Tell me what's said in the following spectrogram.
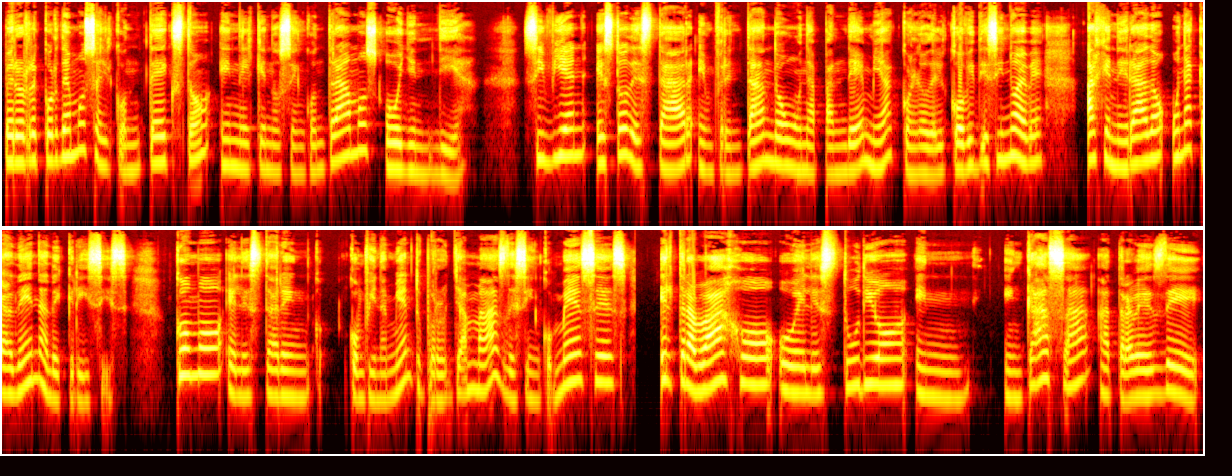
pero recordemos el contexto en el que nos encontramos hoy en día. Si bien esto de estar enfrentando una pandemia con lo del COVID-19 ha generado una cadena de crisis, como el estar en confinamiento por ya más de cinco meses, el trabajo o el estudio en, en casa a través de,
